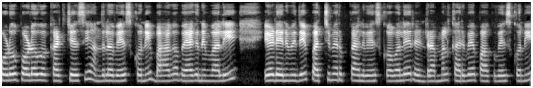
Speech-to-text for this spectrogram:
పొడవు పొడవుగా కట్ చేసి అందులో వేసుకొని బాగా వేగనివ్వాలి. 7, 8 పచ్చిమిరపకాయలు వేసుకోవాలి. రెండు రెమ్మలు కరివేపాకు వేసుకొని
